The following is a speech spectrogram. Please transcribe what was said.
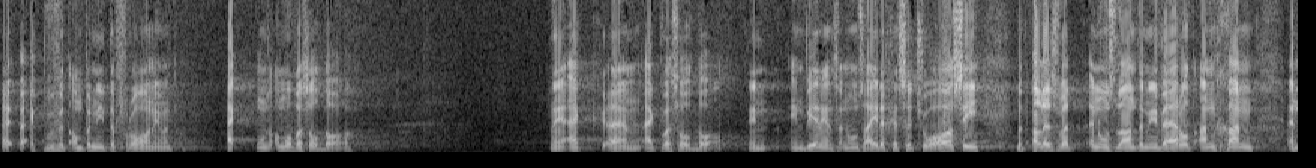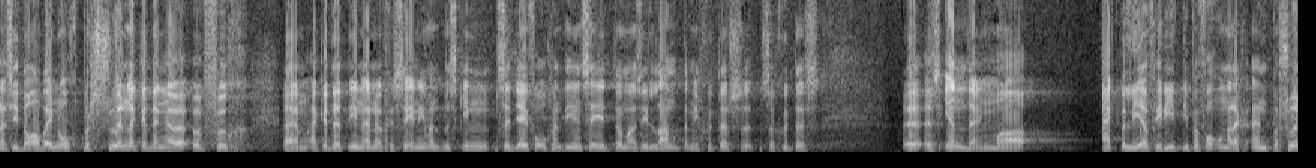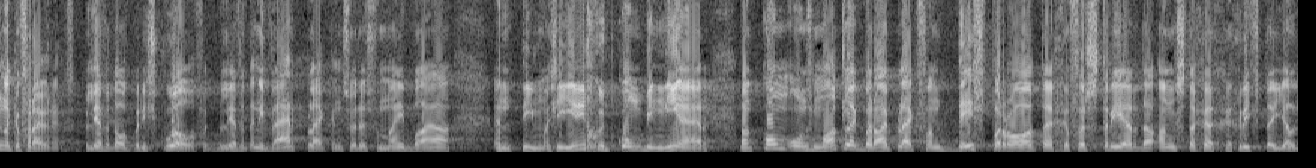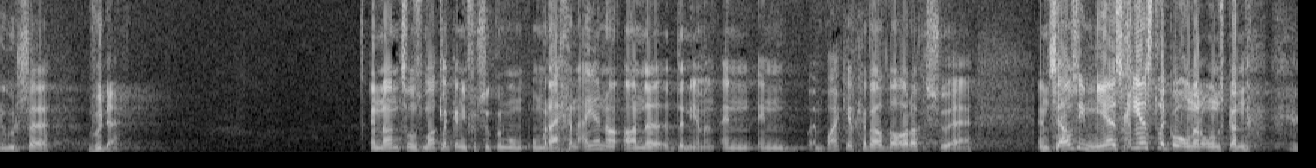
ek, ek hoef dit amper nie te vra nie want ek ons almal was al daar. Nee, ek ehm um, ek was al daar. En en weer eens in ons huidige situasie met alles wat in ons land en in die wêreld aangaan en as jy daarbey nog persoonlike dinge eh, voeg, ehm um, ek het dit nie nou-nou gesê nie want miskien sit jy vanoggend hier en sê Thomas die land en die goeder se so goed is uh, is een ding, maar ek beleef hierdie tipe van onreg in persoonlike verhoudings. Ek beleef dit dalk by die skool of ek beleef dit in die werkplek en so dis vir my baie intiem. As jy hierdie goed kombineer, dan kom ons maklik by daai plek van desperate, gefrustreerde, angstige, gegriefde, jaloerse woede. En dan is ons maklik in die versoeking om om reg in eie hande te neem en en en, en baie keer gewelddadig so. En selfs die mees geestelike onder ons kan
